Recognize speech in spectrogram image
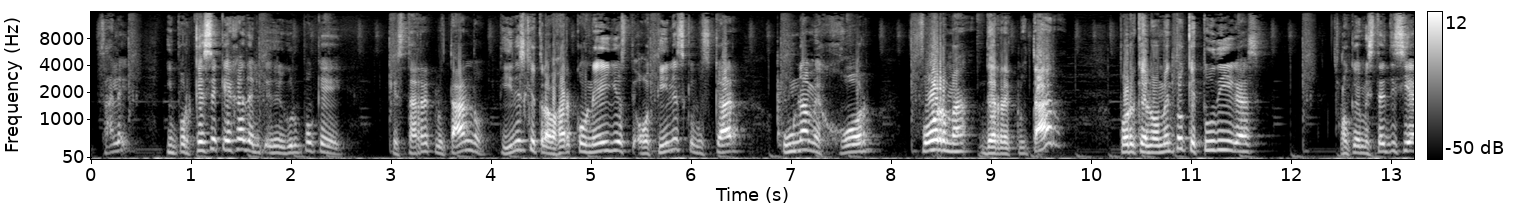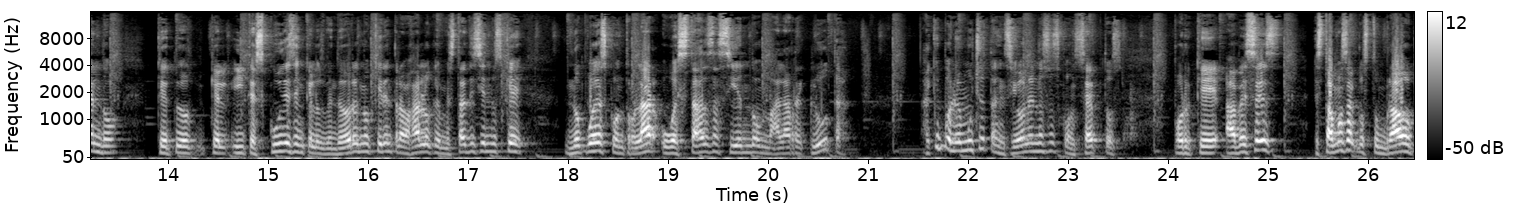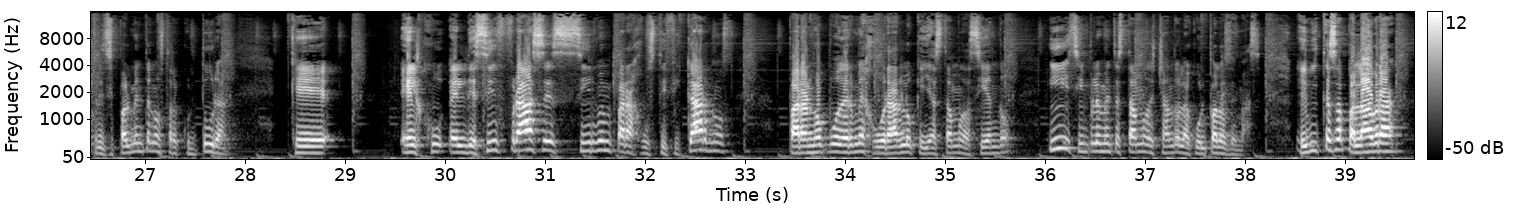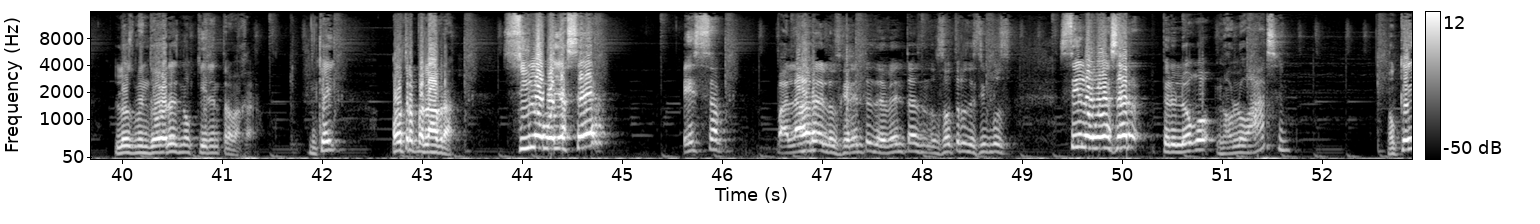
¿Sale? ¿Y por qué se queja del, grupo que, que está reclutando? Tienes que trabajar con ellos o tienes que buscar una mejor forma de reclutar. Porque el momento que tú digas o que me estés diciendo que, que, y te escudes en que los vendedores no quieren trabajar, lo que me estás diciendo es que no puedes controlar o estás haciendo mala recluta. Hay que poner mucha atención en esos conceptos porque a veces estamos acostumbrados, principalmente en nuestra cultura, que el, decir frases sirven para justificarnos, para no poder mejorar lo que ya estamos haciendo y simplemente estamos echando la culpa a los demás. Evita esa palabra, los vendedores no quieren trabajar. ¿Ok? Otra palabra, sí lo voy a hacer. Esa palabra de los gerentes de ventas, nosotros decimos, sí lo voy a hacer, pero luego no lo hacen. ¿Ok?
